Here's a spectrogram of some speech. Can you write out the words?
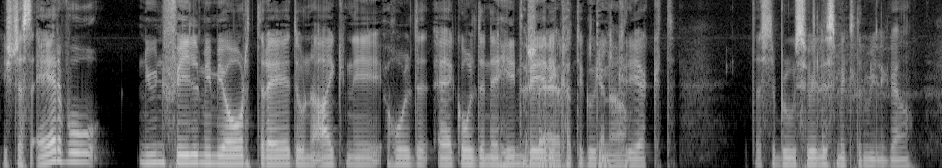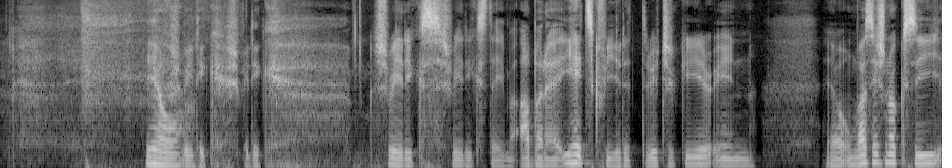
ist das er, wo neun Filme im Jahr dreht und eine eigene Holde, äh, goldene Himbeere-Kategorie genau. kriegt. Das ist der Bruce Willis mittlerweile, gell. Ja. Schwierig, schwierig. schwieriges, schwieriges Thema. Aber äh, ich hätte es gefeiert. Richard Gere in. Ja, und was ist noch gewesen?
